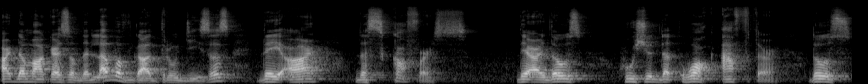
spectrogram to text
are the mockers of the love of God through Jesus. They are the scoffers. They are those who should not walk after, those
